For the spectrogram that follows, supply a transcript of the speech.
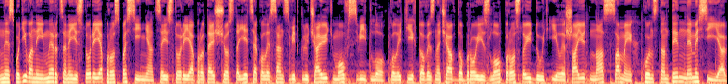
Несподіваний мир це не історія про спасіння, це історія про те, що стається, коли сенс відключають, мов світло, коли ті, хто визначав добро і зло, просто йдуть і лишають нас самих. Константин не месія,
